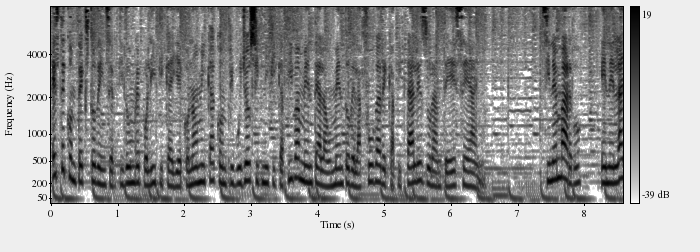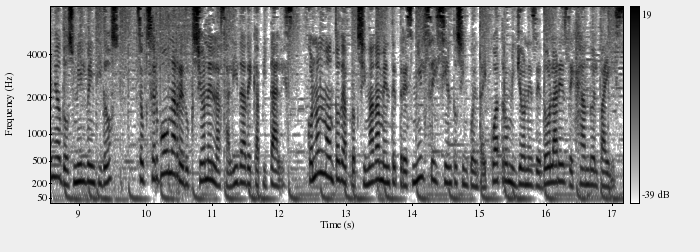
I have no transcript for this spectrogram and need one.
Este contexto de incertidumbre política y económica contribuyó significativamente al aumento de la fuga de capitales durante ese año. Sin embargo, en el año 2022, se observó una reducción en la salida de capitales, con un monto de aproximadamente 3.654 millones de dólares dejando el país.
